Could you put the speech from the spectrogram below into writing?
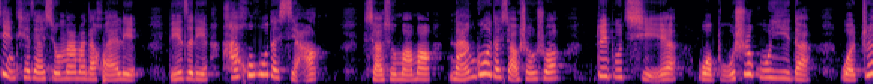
紧贴在熊妈妈的怀里，鼻子里还呼呼地响，小熊毛毛难过的小声说：“对不起，我不是故意的，我真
